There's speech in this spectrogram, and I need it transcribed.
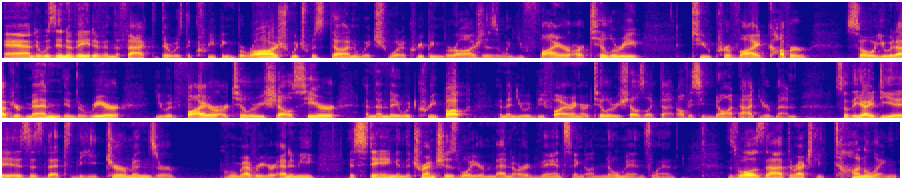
And it was innovative in the fact that there was the creeping barrage, which was done, which what a creeping barrage is when you fire artillery to provide cover. So you would have your men in the rear, you would fire artillery shells here, and then they would creep up, and then you would be firing artillery shells like that, obviously not at your men. So the idea is is that the Germans or whomever your enemy is staying in the trenches while your men are advancing on no man's land. As well as that, they're actually tunneling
